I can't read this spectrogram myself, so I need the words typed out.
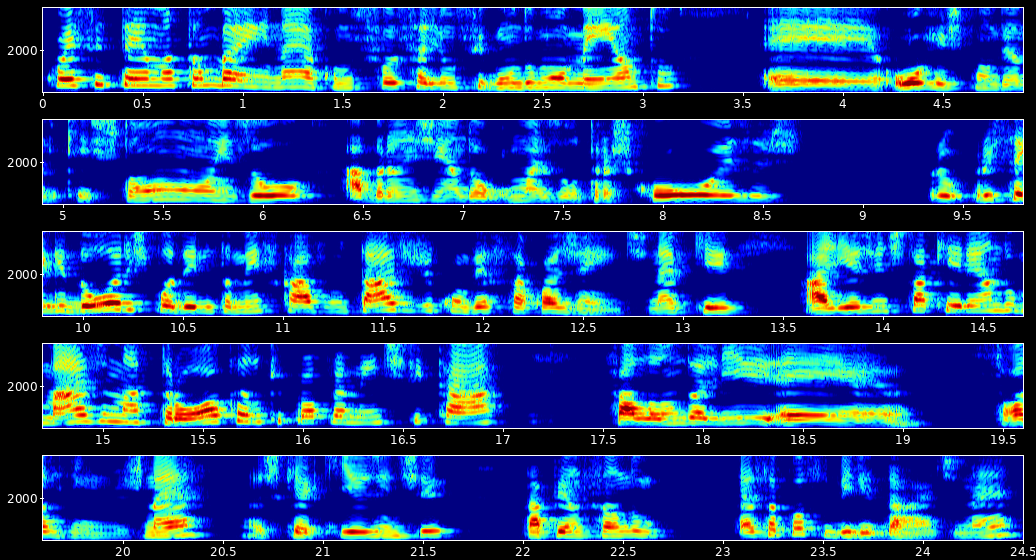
com esse tema também, né? Como se fosse ali um segundo momento é, ou respondendo questões, ou abrangendo algumas outras coisas, para os seguidores poderem também ficar à vontade de conversar com a gente, né? Porque ali a gente está querendo mais uma troca do que propriamente ficar falando ali é, sozinhos, né? Acho que aqui a gente está pensando essa possibilidade, né?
